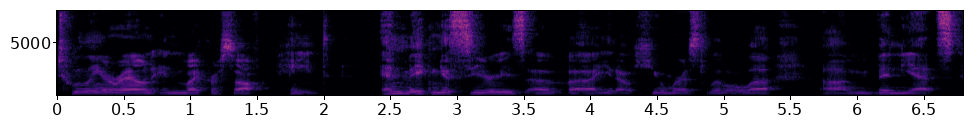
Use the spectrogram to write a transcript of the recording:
tooling around in Microsoft Paint and making a series of, uh, you know, humorous little uh, um, vignettes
